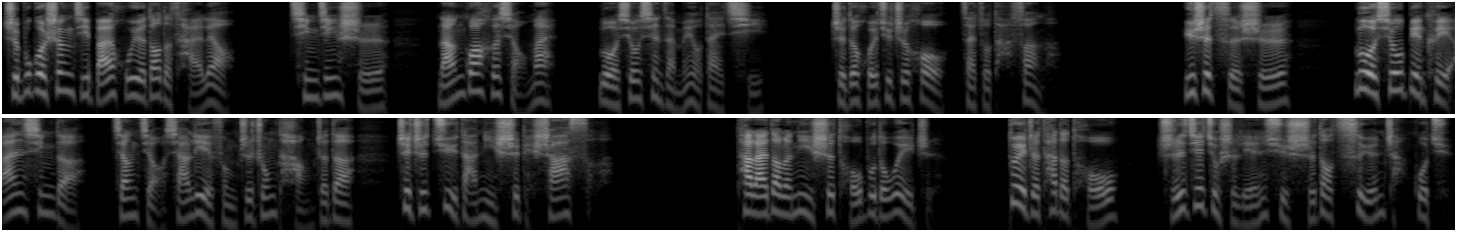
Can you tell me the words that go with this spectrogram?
只不过升级白狐月刀的材料青金石、南瓜和小麦，洛修现在没有带齐，只得回去之后再做打算了。于是此时，洛修便可以安心的将脚下裂缝之中躺着的这只巨大逆尸给杀死了。他来到了逆尸头部的位置，对着他的头直接就是连续十道次元斩过去。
